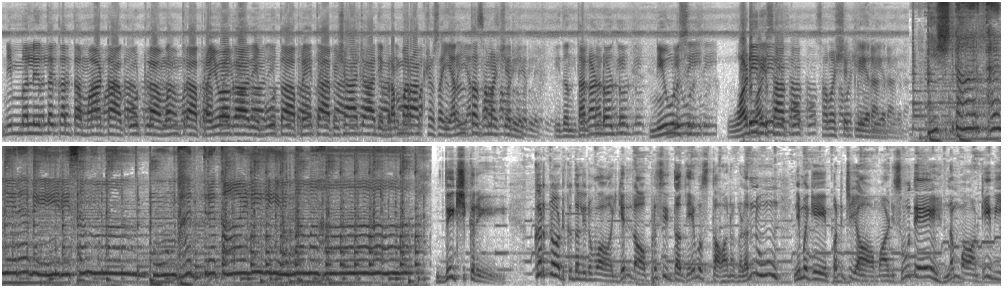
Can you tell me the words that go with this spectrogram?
ನಿಮ್ಮಲ್ಲಿರ್ತಕ್ಕಂಥ ಮಾಟ ಕೂಟ್ಲ ಮಂತ್ರ ಪ್ರಯೋಗಾದಿ ಭೂತ ಪ್ರೇತ ಪಿಶಾಚಾದಿ ಬ್ರಹ್ಮರಾಕ್ಷಸ ಎಂತ ಸಮಸ್ಯೆ ಇರಲಿ. ಇದನ್ನ ತಗೊಂಡೋಗಿ ನೀವುಳಿಸಿ ಒಡಿರಿ ಸಾಕು ಸಮಸ್ಯೆ ಕ್ಲಿಯರ್ ಆಗುತ್ತೆ ಇಷ್ಟಾರ್ಥ ನೆರವೇರಿಸಮ್ಮ ಓಂ ಭದ್ರಕಾಳಿಯೇ ನಮಃ. ವೀಕ್ಷಕರೇ ಕರ್ನಾಟಕದಲ್ಲಿರುವ ಎಲ್ಲ ಪ್ರಸಿದ್ಧ ದೇವಸ್ಥಾನಗಳನ್ನು ನಿಮಗೆ ಪರಿಚಯ ಮಾಡಿಸುವುದೇ ನಮ್ಮ ಟಿವಿ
